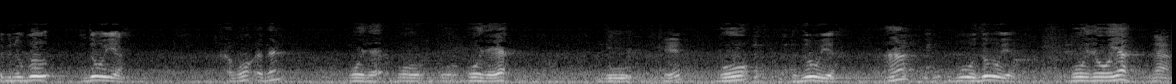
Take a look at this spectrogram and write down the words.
ابن بو ذوية أبو ابن بوذا بو بوذية. بو كيف؟ بو ذوية ها؟ بوذوية بوذوية نعم.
